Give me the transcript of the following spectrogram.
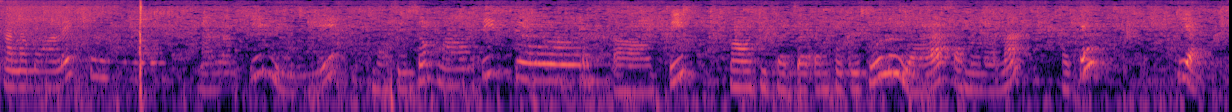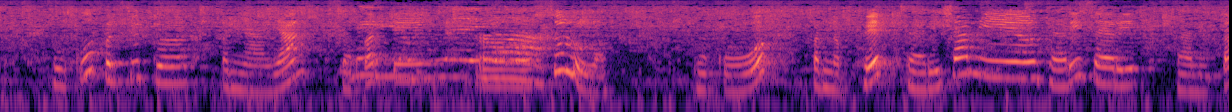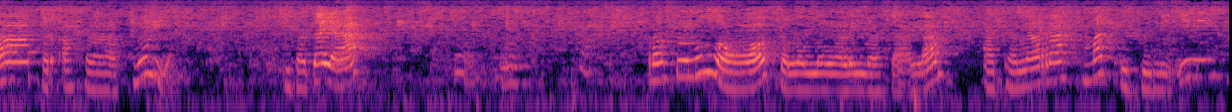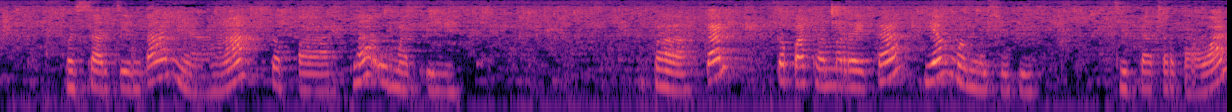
Assalamualaikum. Malam ini mau besok mau tidur, tapi mau dibacakan buku dulu ya sama Mama. Oke? Iya. Buku berjudul Penyayang seperti Rasulullah. Buku penerbit dari Syamil dari seri Balita Berakhlak Mulia. Dibaca ya. Rasulullah Shallallahu Alaihi Wasallam adalah rahmat di bumi ini. Besar cintanya kepada umat ini. Bahkan kepada mereka yang memusuhi. Jika tertawan,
